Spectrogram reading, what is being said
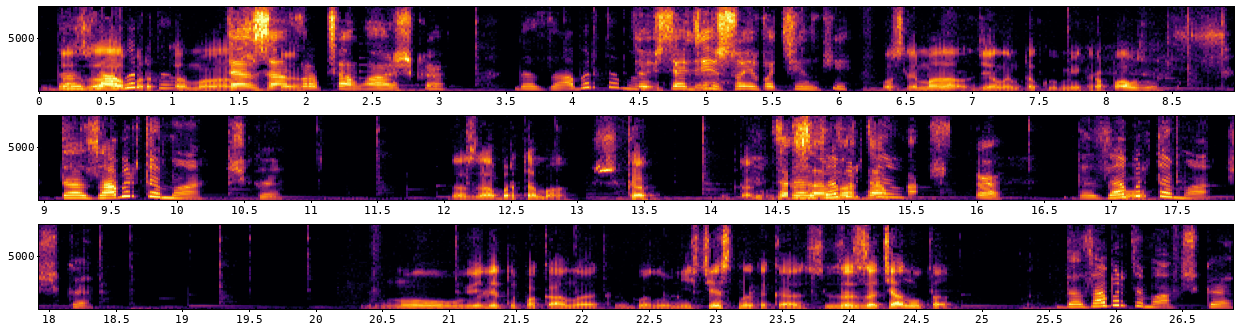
Да, Да за за борта борта. Машка. Да, завтра Машка. Да за борта То есть одень свои ботинки. После ма делаем такую микропаузу. Да за борта Машка. Да за борта Машка. Вот так вот. Да, Да, завтра завтра. Машка. Да за О. борта Машка. Ну, у Виолетты пока она как бы, ну, неестественно такая, за- затянута. Да за борта Машка.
